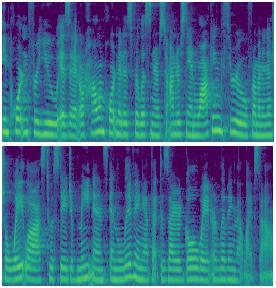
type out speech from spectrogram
important for you is it, or how important it is for listeners to understand walking through from an initial weight loss to a stage of maintenance and living at that desired goal weight or living that lifestyle?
